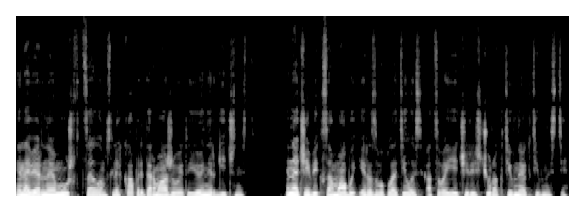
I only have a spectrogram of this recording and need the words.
И, наверное, муж в целом слегка притормаживает ее энергичность. Иначе Вик сама бы и развоплотилась от своей чересчур активной активности.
